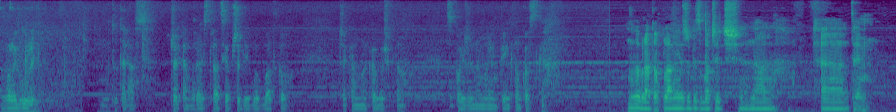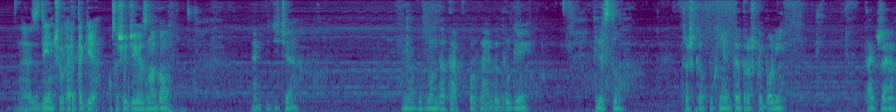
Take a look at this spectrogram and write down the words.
Wolę góry. No to teraz czekam. Rejestracja przebiegła gładko. Czekam na kogoś, kto spojrzy na moją piękną kostkę. No dobra, to plan jest, żeby zobaczyć na e, tym zdjęciu RTG, co się dzieje z nogą. Jak widzicie, ona wygląda tak w porównaniu do drugiej. Jest tu troszkę opuchnięte, troszkę boli. Także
